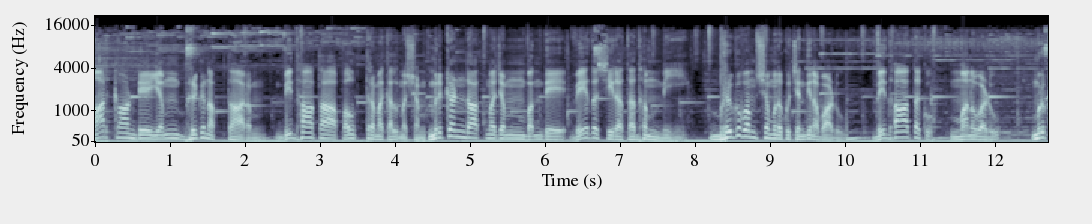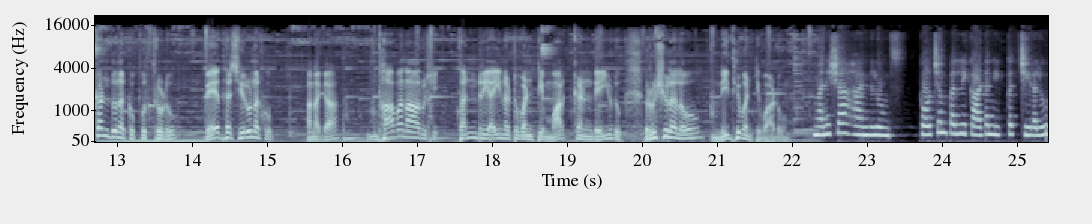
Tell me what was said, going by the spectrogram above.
మార్కాండేయం భృగునప్తారం విధాతా పౌత్రమకల్మషం మృకండాత్మజం వందే వేదశిర తధమ్మి భృగువంశమునకు చెందినవాడు విధాతకు మనువడు మృకండునకు పుత్రుడు వేదశిరునకు అనగా భావనా ఋషి తండ్రి అయినటువంటి మార్కండేయుడు ఋషులలో నిధి వంటివాడు. మనిషా హ్యాండ్లూమ్స్ పోచంపల్లి కాటన్ ఇక్కత్ చీరలు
